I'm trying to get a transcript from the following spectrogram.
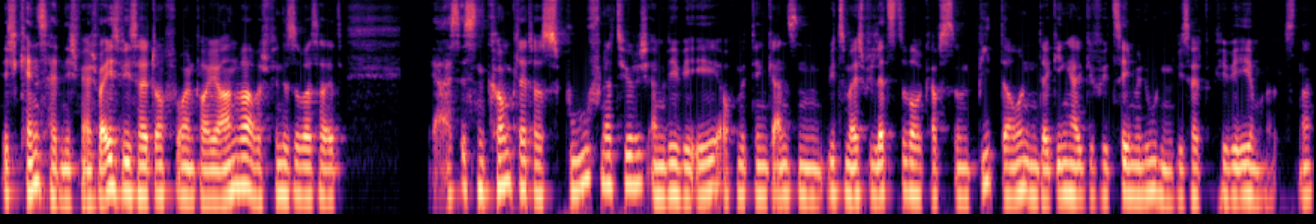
ich kenne es halt nicht mehr. Ich weiß, wie es halt noch vor ein paar Jahren war, aber ich finde sowas halt, ja, es ist ein kompletter Spoof natürlich an WWE, auch mit den ganzen, wie zum Beispiel letzte Woche gab es so einen Beatdown und der ging halt gefühlt 10 Minuten, wie es halt bei WWE immer ist. Ne?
